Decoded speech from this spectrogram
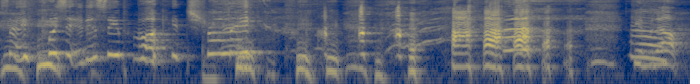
So he put it in a supermarket trolley. Given up.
